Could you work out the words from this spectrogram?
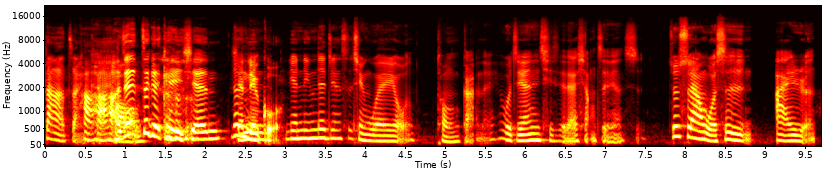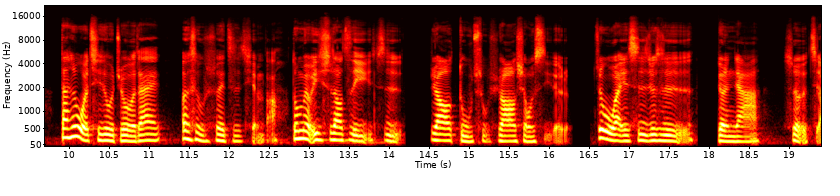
大展开。好好好，这这个可以先先略过。年龄那件事情我也有同感诶，因为我今天其实也在想这件事。就虽然我是 I 人，但是我其实我觉得我在二十五岁之前吧，都没有意识到自己是需要独处、需要休息的人。就我也是，就是跟人家社交。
